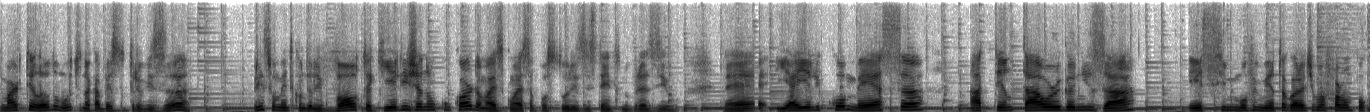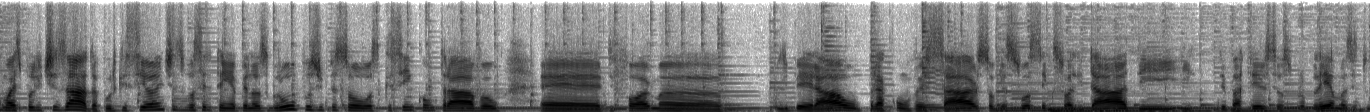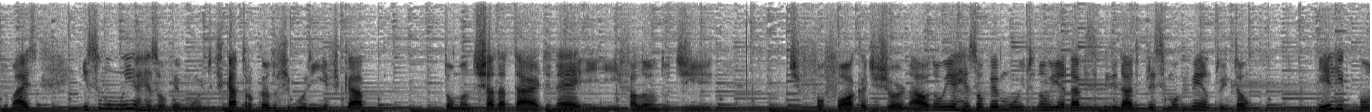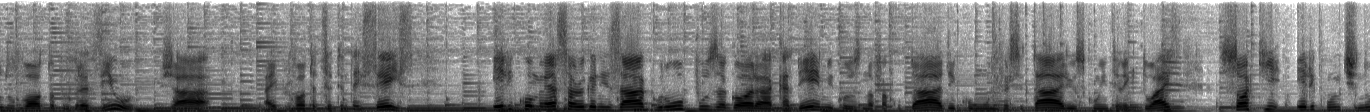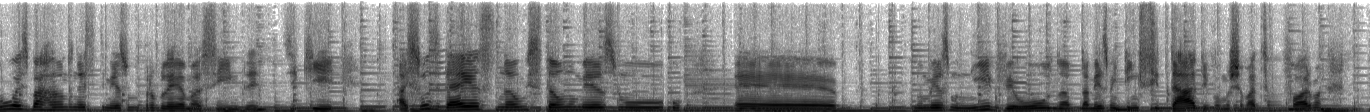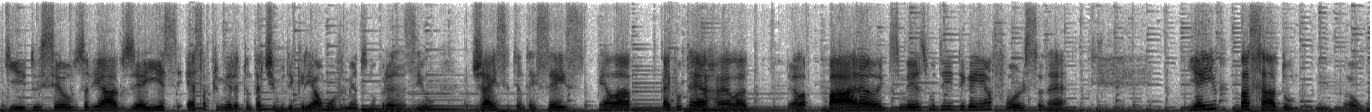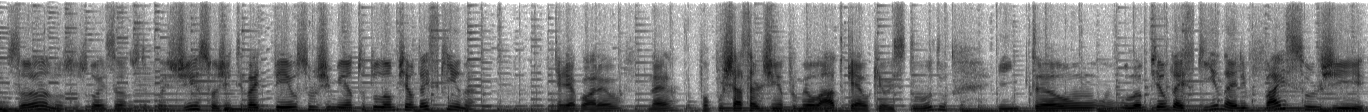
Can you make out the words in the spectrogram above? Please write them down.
martelando muito na cabeça do Trevisan, principalmente quando ele volta aqui, ele já não concorda mais com essa postura existente no Brasil, né? E aí ele começa a tentar organizar esse movimento agora de uma forma um pouco mais politizada, porque se antes você tem apenas grupos de pessoas que se encontravam é, de forma liberal para conversar sobre a sua sexualidade e, e, debater seus problemas e tudo mais, isso não ia resolver muito. Ficar trocando figurinha, ficar tomando chá da tarde, né, e, e falando de, de fofoca de jornal, não ia resolver muito, não ia dar visibilidade para esse movimento. Então, ele quando volta para o Brasil, já aí por volta de 76, ele começa a organizar grupos agora acadêmicos na faculdade, com universitários, com intelectuais, só que ele continua esbarrando nesse mesmo problema, assim, de, de que as suas ideias não estão no mesmo é, no mesmo nível ou na, na, mesma intensidade, vamos chamar dessa forma, que dos seus aliados. E aí esse, essa primeira tentativa de criar um movimento no Brasil, já em 76, ela cai por terra, ela, ela para antes mesmo de, de ganhar força, né? E aí, passado alguns anos, uns dois anos depois disso, a gente vai ter o surgimento do Lampião da Esquina. Que aí agora eu né, vou puxar a sardinha para o meu lado, que é o que eu estudo. Então, o Lampião da Esquina, ele vai surgir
